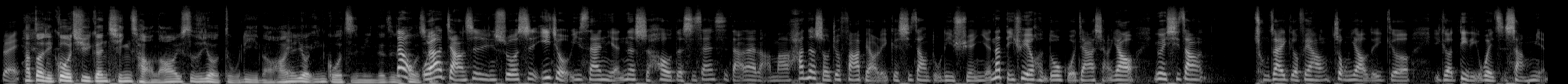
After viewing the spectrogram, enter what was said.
对，它到底过去跟清朝，然后是不是又有独立，然后好像又有英国殖民的这个过程。但我要讲的事情说，是一九一三年那时候的十三世达赖喇嘛，他那时候就发表了一个西藏独立宣言。那的确有很多国家想要，因为西藏处在一个非常重要的一个一个地理位置上面，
